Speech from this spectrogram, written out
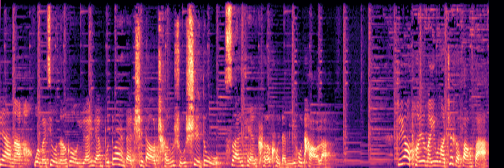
这样呢，我们就能够源源不断的吃到成熟适度、酸甜可口的猕猴桃了。只要朋友们用了这个方法，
